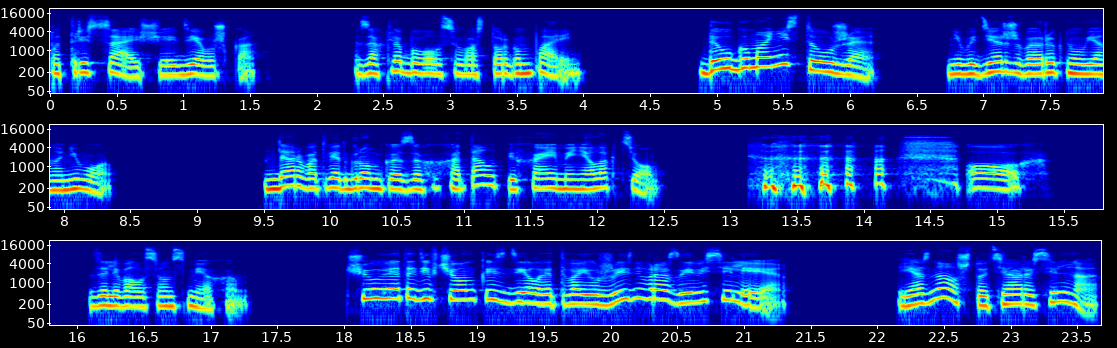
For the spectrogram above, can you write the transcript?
потрясающая девушка. Захлебывался восторгом парень. Да угомонись ты уже! Не выдерживая, рыкнул я на него. Дар в ответ громко захохотал, пихая меня локтем. Ох!» – заливался он смехом. Чую, эта девчонка сделает твою жизнь в разы веселее. Я знал, что Тиара сильна.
